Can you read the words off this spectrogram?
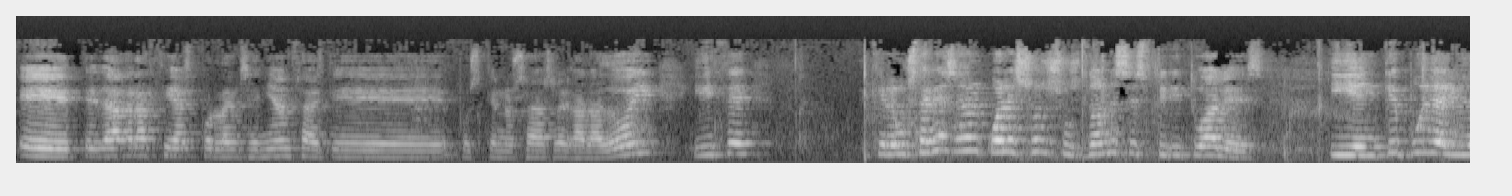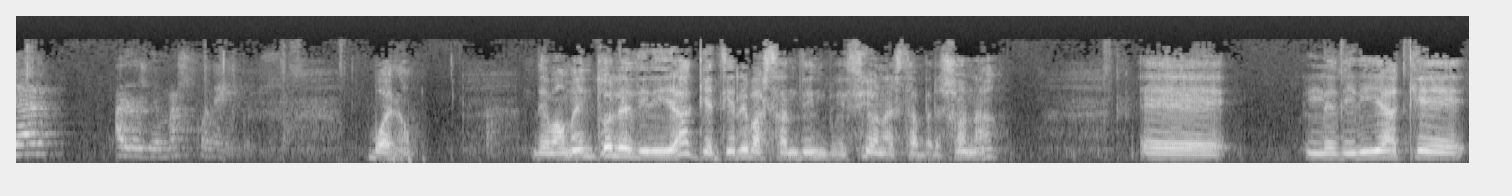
Eh, te da gracias por la enseñanza que, pues, que nos has regalado hoy y dice que le gustaría saber cuáles son sus dones espirituales y en qué puede ayudar a los demás con ellos. Bueno, de momento le diría que tiene bastante intuición a esta persona. Eh, le diría que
